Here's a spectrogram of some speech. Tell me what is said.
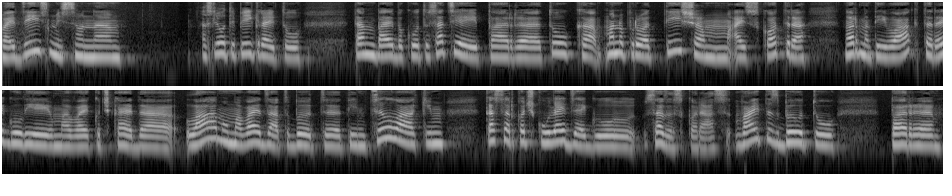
vai dzīsmis, un uh, es ļoti piekrītu tam, Baiba, ko tu sacīji par eh, to, ka, manuprāt, tiešām aiz katra normatīvo akta regulējuma vai kaut kāda lēmuma vajadzētu būt eh, tiem cilvēkiem, kas ar kaut ko līdzīgu sazaskarās. Vai tas būtu par eh,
